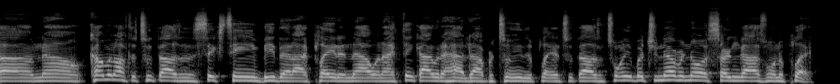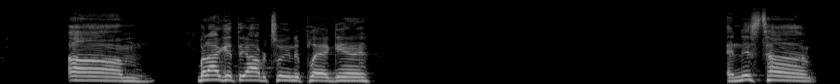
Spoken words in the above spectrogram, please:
Um, now, coming off the 2016, be that I played it now, and I think I would have had the opportunity to play in 2020, but you never know if certain guys want to play. Um, but I get the opportunity to play again. And this time,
